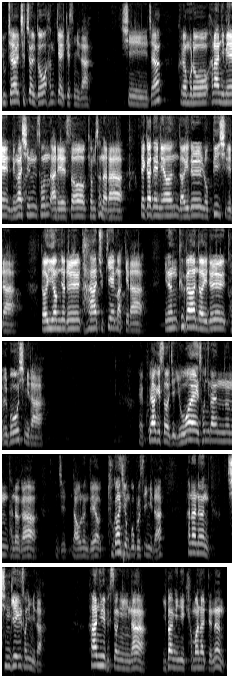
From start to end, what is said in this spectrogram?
6절, 7절도 함께 읽겠습니다. 시작. 그러므로 하나님의 능하신 손 아래에서 겸손하라. 때가 되면 너희를 높이시리라. 너희 염려를 다 주께 맡기라. 이는 그가 너희를 돌보심이라. 네, 구약에서 이제 여호와의 손이라는 단어가 이제 나오는데요. 두 가지 용법으로 쓰입니다. 하나는 징계의 손입니다. 하나님의 백성이나 이방인이 교만할 때는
